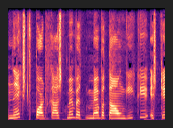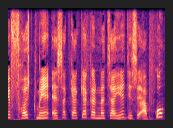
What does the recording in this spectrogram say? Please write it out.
नेक्स्ट पॉडकास्ट में मैं बताऊँगी कि स्टेप फ़र्स्ट में ऐसा क्या क्या करना चाहिए जिसे आपको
